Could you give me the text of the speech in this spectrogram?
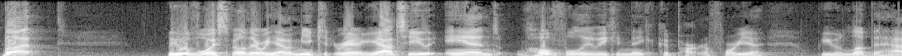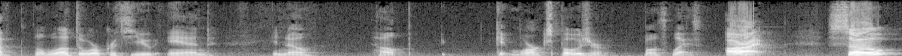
But leave a voicemail there. We have a media kit ready out to you, and hopefully we can make a good partner for you. We would love to have, we'd love to work with you and, you know, help get more exposure both ways. All right. So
